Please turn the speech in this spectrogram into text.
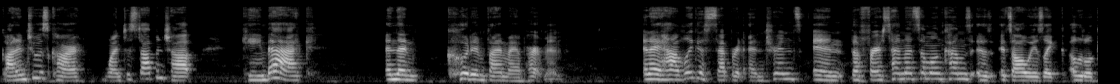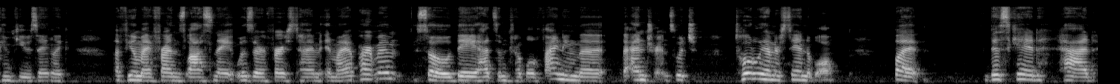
got into his car, went to stop and shop, came back, and then couldn't find my apartment. And I have like a separate entrance. And the first time that someone comes, it's always like a little confusing. Like a few of my friends last night was their first time in my apartment. So they had some trouble finding the, the entrance, which totally understandable. But this kid had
